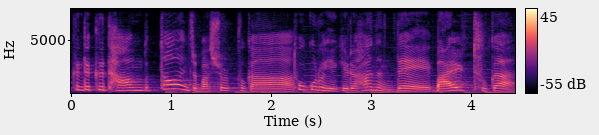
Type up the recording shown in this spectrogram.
근데 그 다음부터 이제 마쇼프가 톡으로 얘기를 하는데 말투가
